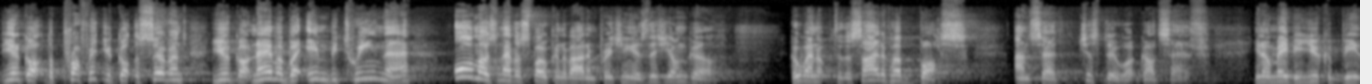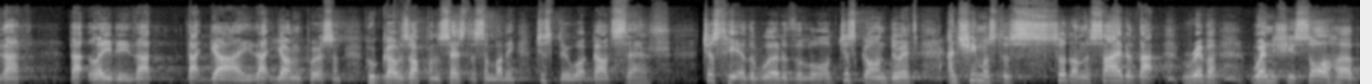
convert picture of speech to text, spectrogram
You've got the prophet, you've got the servant, you've got Naaman, but in between there, almost never spoken about in preaching, is this young girl who went up to the side of her boss and said, Just do what God says. You know, maybe you could be that, that lady, that, that guy, that young person who goes up and says to somebody, Just do what God says. Just hear the word of the Lord. Just go and do it. And she must have stood on the side of that river when she saw her,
